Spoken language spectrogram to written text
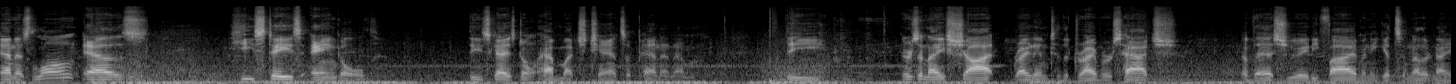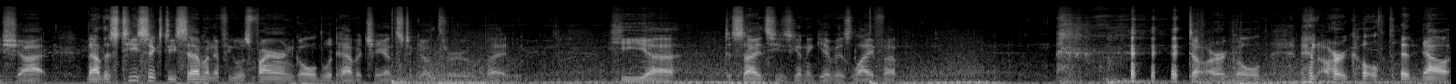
and as long as he stays angled, these guys don't have much chance of penning him. The There's a nice shot right into the driver's hatch of the Su-85, and he gets another nice shot. Now this T-67, if he was firing gold, would have a chance to go through, but he uh, decides he's going to give his life up to R Gold and R Gold, and now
